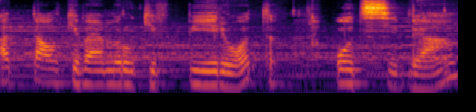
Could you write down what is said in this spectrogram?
Отталкиваем руки вперед от себя.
